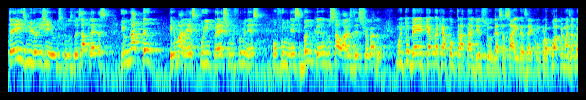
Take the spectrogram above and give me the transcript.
3 milhões de euros pelos dois atletas e o Natan permanece por empréstimo no Fluminense, com o Fluminense bancando os salários desse jogador. Muito bem, quero daqui a pouco tratar disso, dessas saídas aí com o Procópio, mas agora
